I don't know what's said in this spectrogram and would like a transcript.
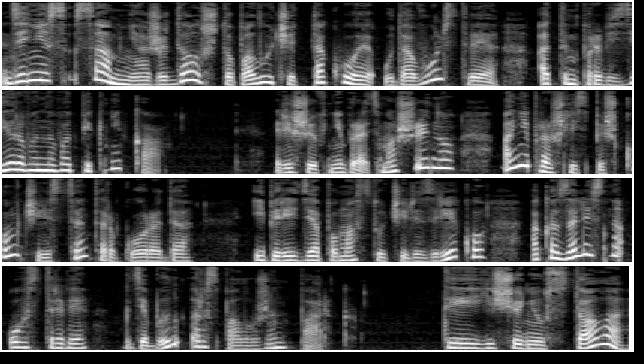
Денис сам не ожидал, что получит такое удовольствие от импровизированного пикника. Решив не брать машину, они прошлись пешком через центр города и, перейдя по мосту через реку, оказались на острове, где был расположен парк. «Ты еще не устала?»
